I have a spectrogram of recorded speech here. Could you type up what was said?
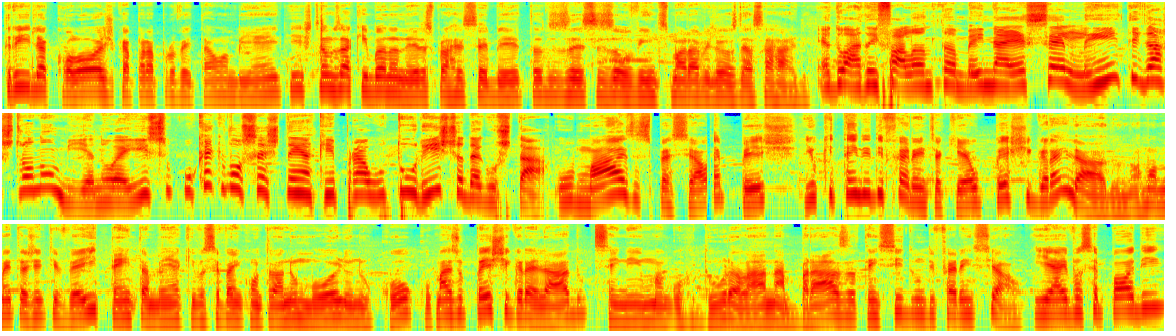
trilha ecológica para aproveitar o ambiente e estamos aqui em Bananeiras para receber todos esses ouvintes maravilhosos dessa rádio. Eduardo, e falando também na excelente gastronomia, não é isso? O que é que vocês têm aqui para o turista degustar? O mais especial é peixe e o que tem de diferente aqui é o peixe grelhado. Normalmente a gente vê e tem também aqui você vai encontrar no molho, no coco, mas o peixe grelhado sem nenhuma uma gordura lá na brasa tem sido um diferencial. E aí você pode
